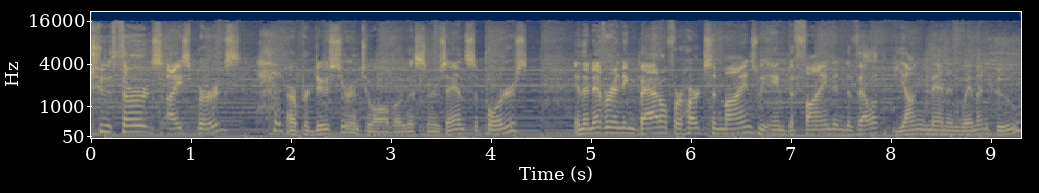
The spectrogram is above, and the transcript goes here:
two thirds icebergs, our producer, and to all of our listeners and supporters. In the never ending battle for hearts and minds, we aim to find and develop young men and women who,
